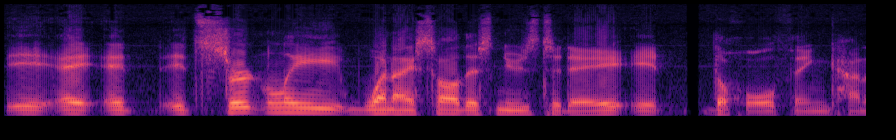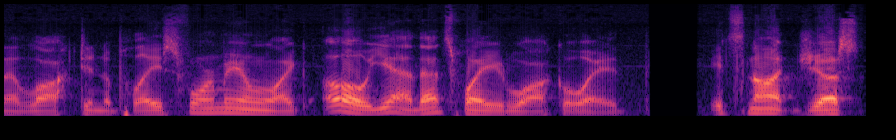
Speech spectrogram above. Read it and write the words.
it, it it certainly when I saw this news today, it the whole thing kind of locked into place for me. I'm like, oh yeah, that's why you'd walk away it's not just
